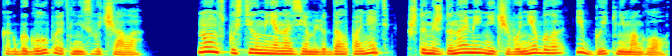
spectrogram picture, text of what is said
как бы глупо это ни звучало. Но он спустил меня на землю, дал понять, что между нами ничего не было и быть не могло.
